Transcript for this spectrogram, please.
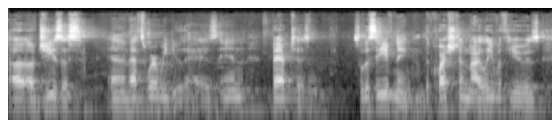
uh, of Jesus. And that's where we do that, is in baptism. So this evening, the question I leave with you is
